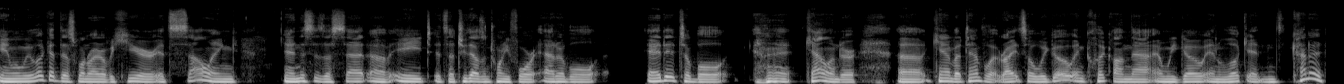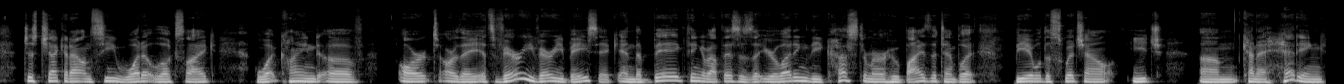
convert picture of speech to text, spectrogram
And when we look at this one right over here it's selling and this is a set of eight. It's a 2024 editable, editable calendar uh, Canva template, right? So we go and click on that and we go and look at and kind of just check it out and see what it looks like, what kind of art are they? It's very, very basic. And the big thing about this is that you're letting the customer who buys the template be able to switch out each um, kind of heading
